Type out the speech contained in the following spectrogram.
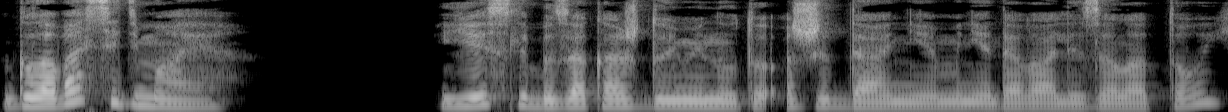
Глава седьмая. Если бы за каждую минуту ожидания мне давали золотой,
